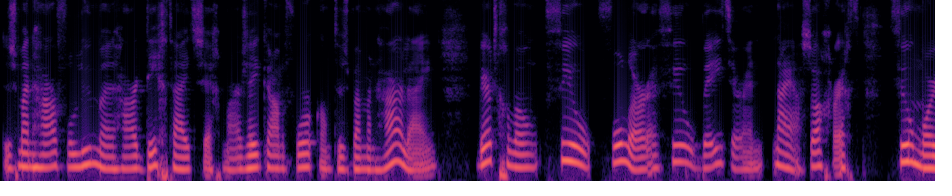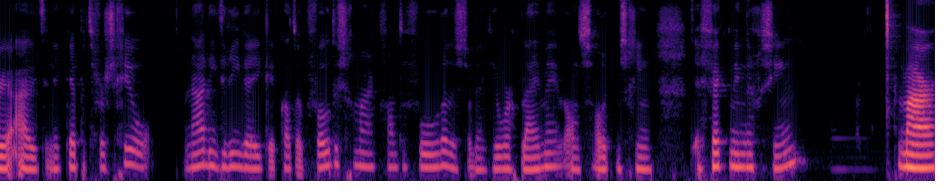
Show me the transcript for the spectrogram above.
Dus mijn haarvolume, haardichtheid zeg maar, zeker aan de voorkant, dus bij mijn haarlijn, werd gewoon veel voller en veel beter. En nou ja, zag er echt veel mooier uit. En ik heb het verschil na die drie weken, ik had ook foto's gemaakt van tevoren, dus daar ben ik heel erg blij mee. Anders had ik misschien het effect minder gezien. Maar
